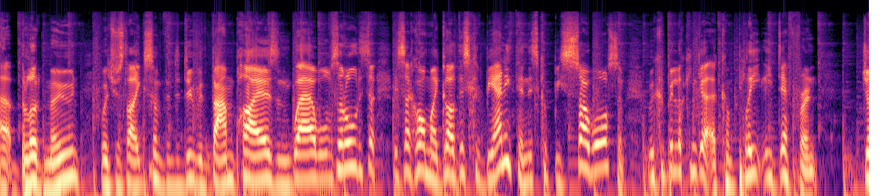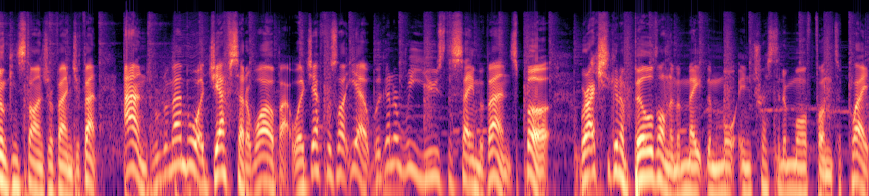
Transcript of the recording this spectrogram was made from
uh, Blood Moon, which was like something to do with vampires and werewolves and all this stuff. It's like, oh my god, this could be anything. This could be so awesome. We could be looking at a completely different Junkenstein's Revenge event. And remember what Jeff said a while back, where Jeff was like, yeah, we're going to reuse the same events, but we're actually going to build on them and make them more interesting and more fun to play.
